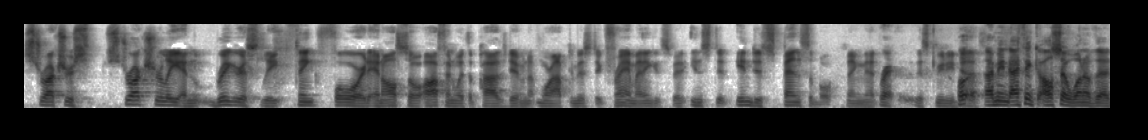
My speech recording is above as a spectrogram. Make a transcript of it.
structure structurally and rigorously think forward and also often with a positive and more optimistic frame i think it's an instant indispensable thing that right. this community well, does i mean i think also one of the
